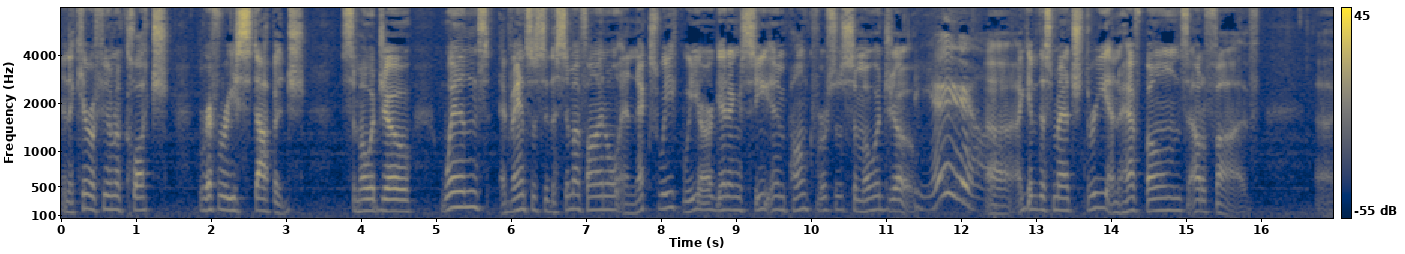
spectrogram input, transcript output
in the Kirifuda clutch. Referee stoppage. Samoa Joe wins, advances to the semifinal, and next week we are getting CM Punk versus Samoa Joe. Yeah. Uh, I give this match three and a half bones out of five. Uh,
